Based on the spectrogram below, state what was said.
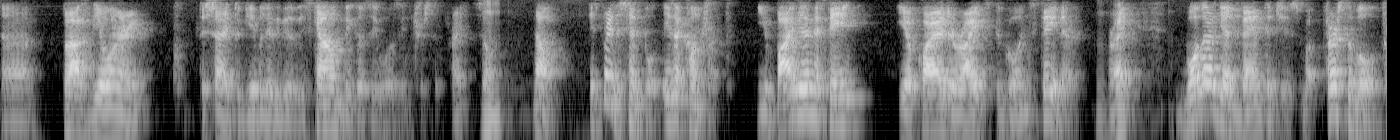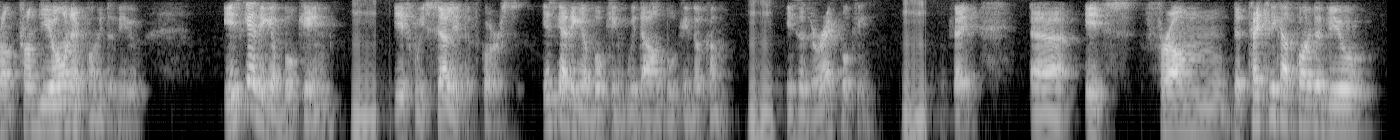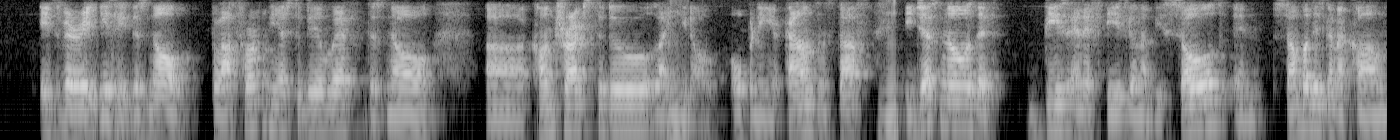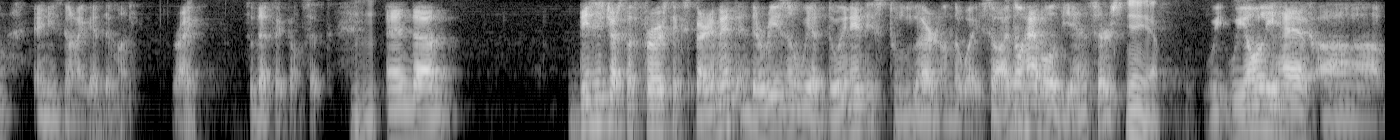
Yeah, Uh, plus the owner decided to give a little bit of discount because he was interested, right? So now it's pretty simple. It's a contract. You buy the NFT, you acquire the right to go and stay there, right? What are the advantages? Well, first of all, from, from the owner point of view, he's getting a booking, Mhm. if we sell it, of course, he's getting a booking without booking.com. Mhm. It's a direct booking. Mhm. Okay. Uh, it's from the technical point of view, it's very easy. There's no platform he has to deal with. There's no uh, contracts to do, like you know, opening accounts and stuff. He just knows that this NFT is gonna be sold, and somebody's gonna come and he's gonna get the money, right? So that's the concept. And um, this is just the first experiment, and the reason we are doing it is to learn on the way. So I don't have all the answers. Yeah, yeah. We we only have uh,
